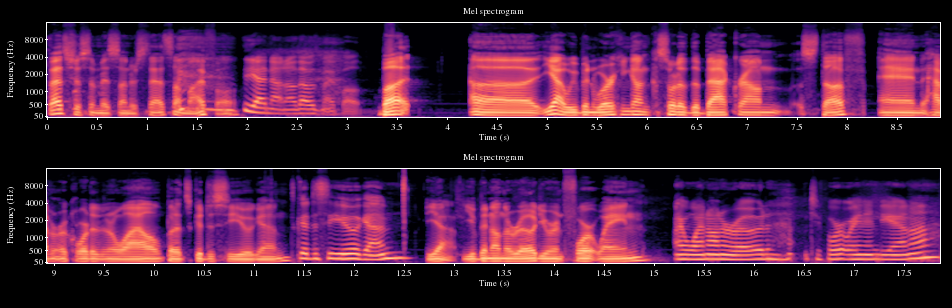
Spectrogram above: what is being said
that's just a misunderstanding. That's not my fault. Yeah, no, no, that was my fault. But uh, yeah, we've been working on sort of the background stuff and haven't recorded in a while. But it's good to see you again. It's good to see you again. Yeah, you've been on the road. You were in Fort Wayne. I went on a road to Fort Wayne, Indiana.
